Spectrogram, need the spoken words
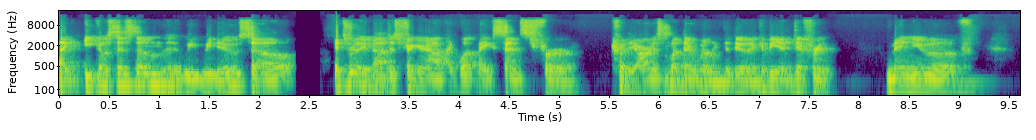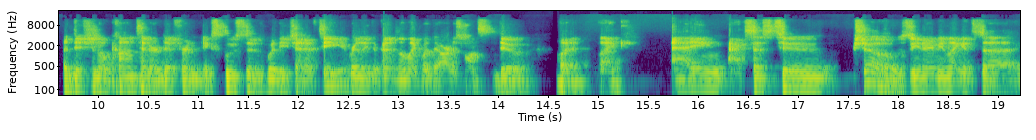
like ecosystem, we we do. So it's really about just figuring out like what makes sense for for the artist and what they're willing to do. It could be a different menu of additional content or different exclusives with each NFT. It really depends on like what the artist wants to do. But like adding access to shows, you know what I mean? Like it's uh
